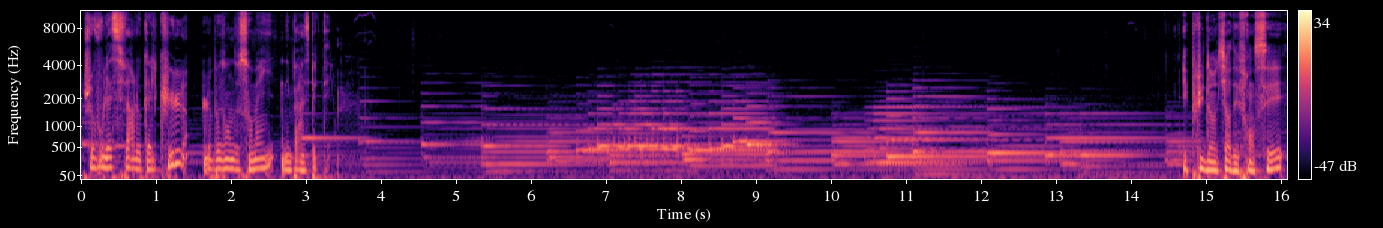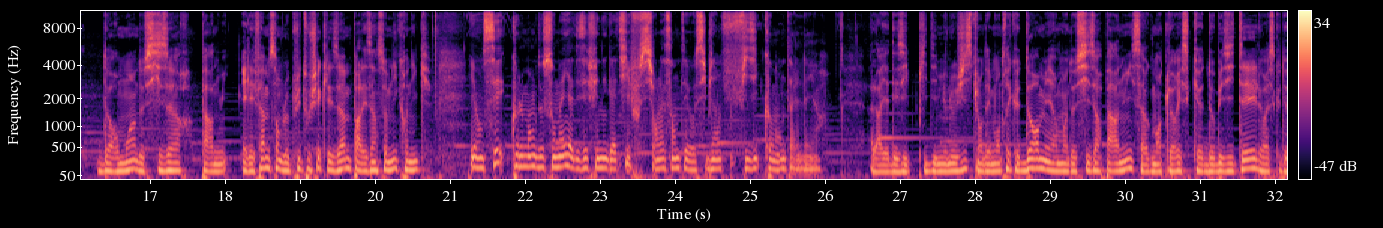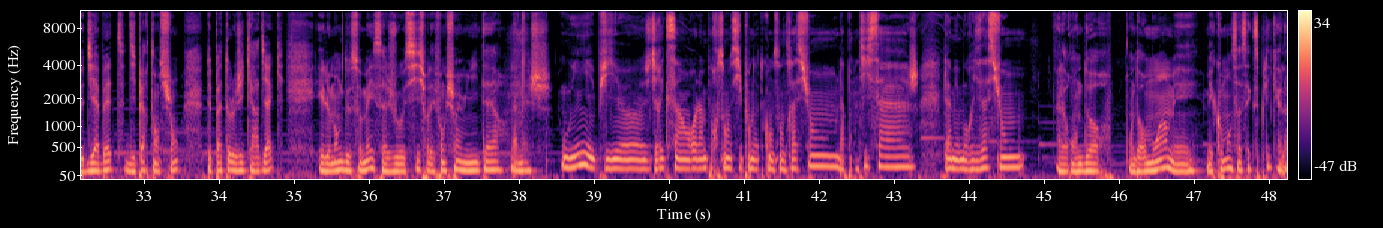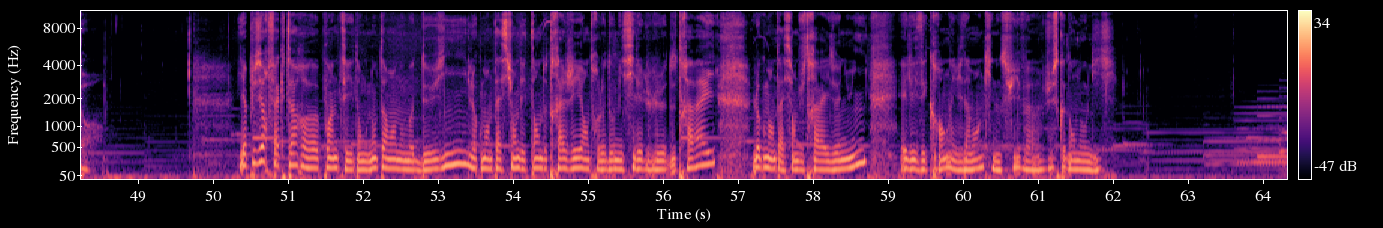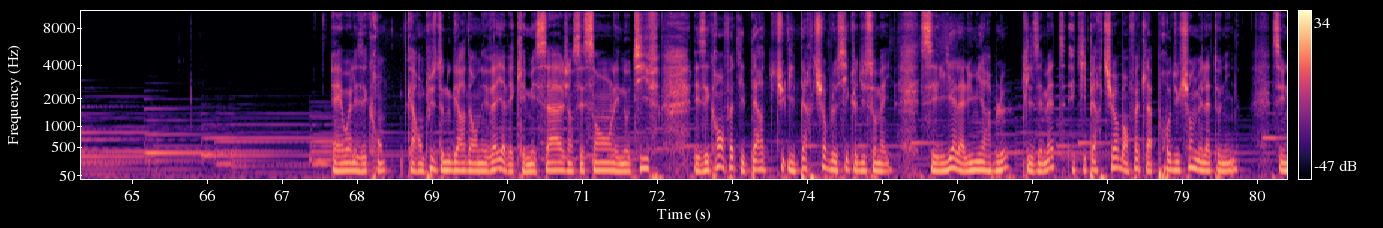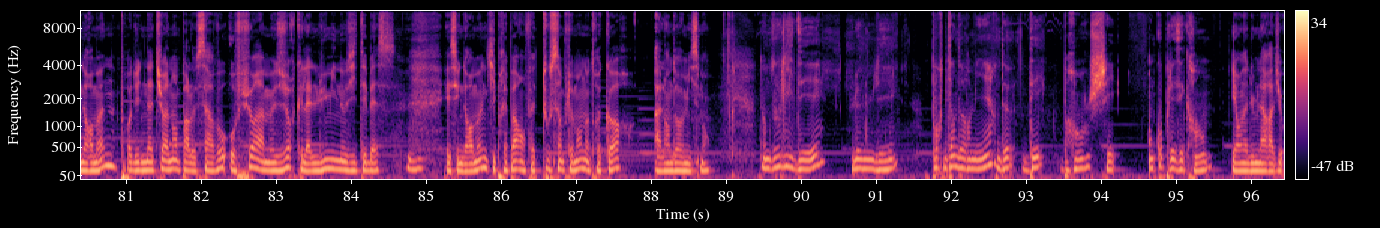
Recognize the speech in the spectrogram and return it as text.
Je vous laisse faire le calcul, le besoin de sommeil n'est pas respecté. Et plus d'un tiers des Français dort moins de 6 heures par nuit. Et les femmes semblent plus touchées que les hommes par les insomnies chroniques. Et on sait que le manque de sommeil a des effets négatifs sur la santé, aussi bien physique que mentale d'ailleurs. Alors il y a des épidémiologistes qui ont démontré que dormir moins de 6 heures par nuit, ça augmente le risque d'obésité, le risque de diabète, d'hypertension, de pathologie cardiaque. Et le manque de sommeil, ça joue aussi sur les fonctions immunitaires, la mèche. Oui, et puis euh, je dirais que c'est un rôle important aussi pour notre concentration, l'apprentissage, la mémorisation. Alors on dort, on dort moins, mais, mais comment ça s'explique alors? Il y a plusieurs facteurs euh, pointés, donc notamment nos modes de vie, l'augmentation des temps de trajet entre le domicile et le lieu de travail, l'augmentation du travail de nuit et les écrans évidemment qui nous suivent euh, jusque dans nos lits. Et ouais, les écrans. Car en plus de nous garder en éveil avec les messages incessants, les notifs, les écrans en fait ils, pertu- ils perturbent le cycle du sommeil. C'est lié à la lumière bleue qu'ils émettent et qui perturbe en fait la production de mélatonine. C'est une hormone produite naturellement par le cerveau au fur et à mesure que la luminosité baisse. Mhm. Et c'est une hormone qui prépare en fait tout simplement notre corps à l'endormissement. Donc d'où l'idée, le mulet, pour bien dormir, de débrancher. On coupe les écrans. Et on allume la radio.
